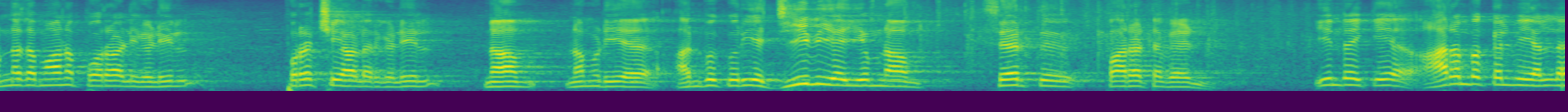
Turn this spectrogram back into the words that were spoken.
உன்னதமான போராளிகளில் புரட்சியாளர்களில் நாம் நம்முடைய அன்புக்குரிய ஜீவியையும் நாம் சேர்த்து பாராட்ட வேண்டும். இன்றைக்கு ஆரம்ப கல்வி அல்ல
